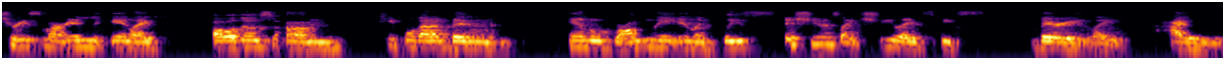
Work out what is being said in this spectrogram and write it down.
Trayvon Martin and like all those um people that have been handled wrongly in like police issues. Like she like speaks very like highly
